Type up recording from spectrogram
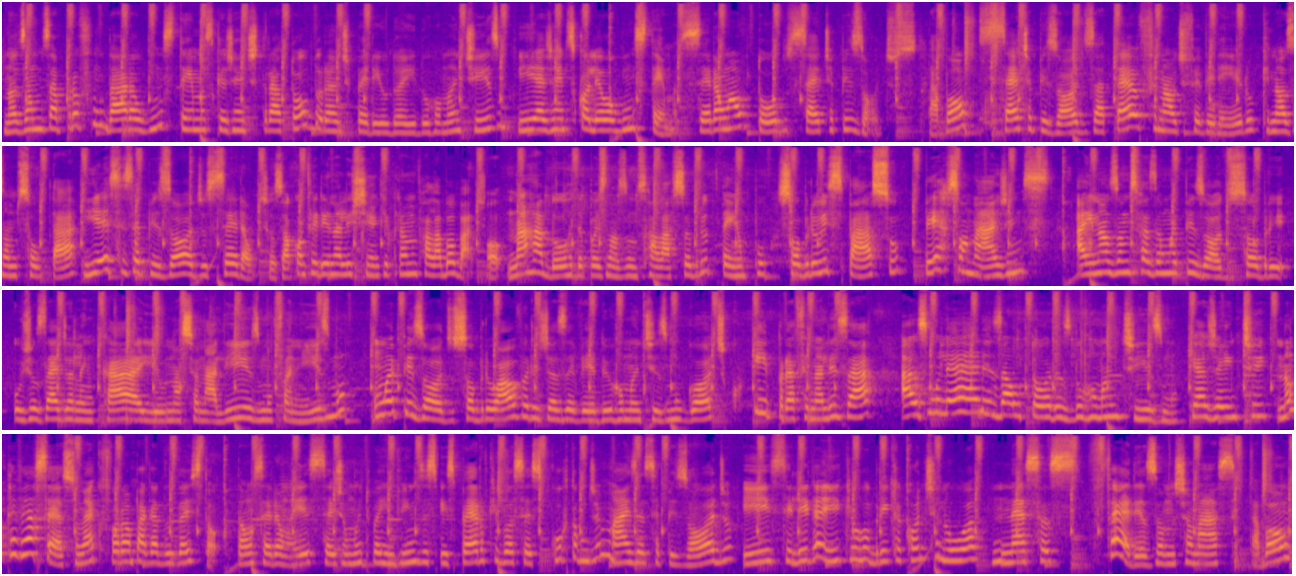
nós vamos aprofundar alguns temas que a gente tratou durante o período aí do romantismo e a gente escolheu alguns temas. Serão ao todo sete episódios, tá bom? Sete episódios até o final de fevereiro que nós vamos soltar e esses episódios serão. Deixa eu só conferir na listinha aqui para não falar bobagem. Ó, narrador, depois nós vamos falar sobre o tempo, sobre o espaço, personagens Aí nós vamos fazer um episódio sobre o José de Alencar e o nacionalismo, o fanismo, um episódio sobre o Álvares de Azevedo e o romantismo gótico e para finalizar, as mulheres autoras do romantismo, que a gente não teve acesso, né? Que foram apagadas da história. Então serão esses, sejam muito bem-vindos. Espero que vocês curtam demais esse episódio. E se liga aí que o Rubrica continua nessas férias, vamos chamar assim, tá bom?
